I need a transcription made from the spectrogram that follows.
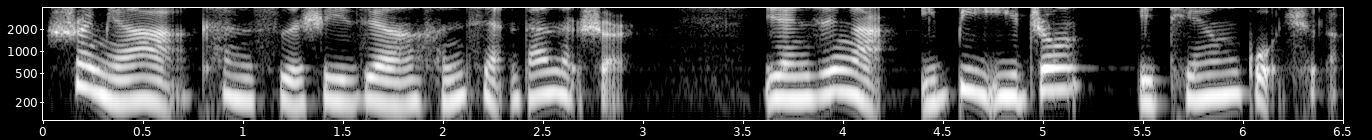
睡眠啊，看似是一件很简单的事儿，眼睛啊一闭一睁，一天过去了。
